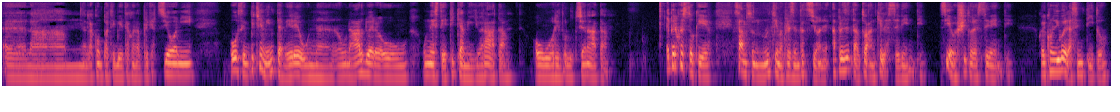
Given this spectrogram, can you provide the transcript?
eh, la, la, compatibilità con applicazioni, o semplicemente avere un, un hardware o un'estetica migliorata o rivoluzionata. È per questo che Samsung nell'ultima presentazione ha presentato anche l'S20. Sì, è uscito l'S20. Qualcuno di voi l'ha sentito?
